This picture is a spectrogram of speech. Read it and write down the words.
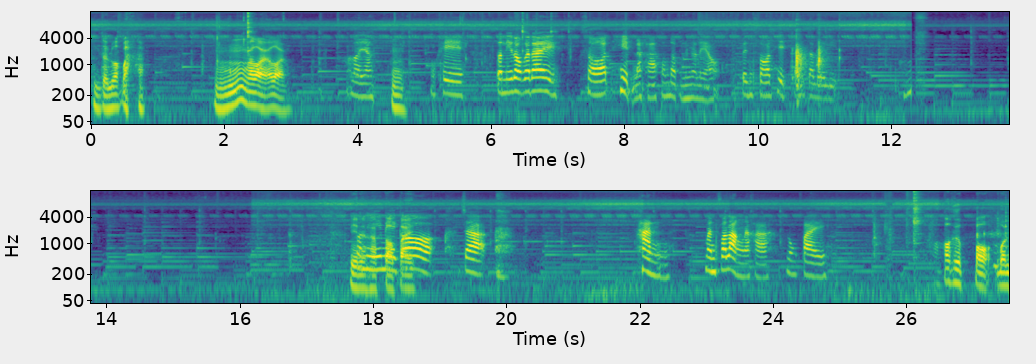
มันจะลวกปากอืมอร่อยอร่อยอร่อยยัง อืมโอเค ตอนนี้เราก็ได้ซอสเห็ดนะคะสำหรับเนื้อแล้ว เป็นซอสเห็ดกันตะเลรินี่ตอนนะครับนี้เมต่อย์ไป ก็จะหั่น มันฝรั่งนะคะ ลงไป ก็คือโปะบน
